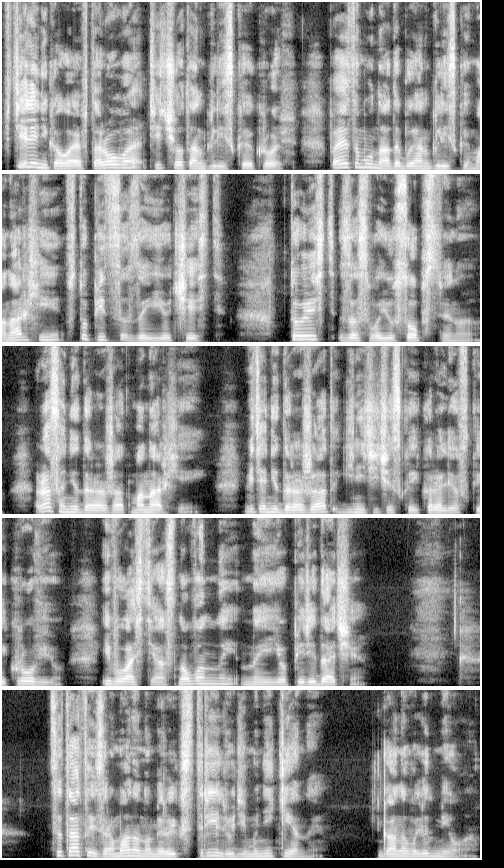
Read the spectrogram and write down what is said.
В теле Николая II течет английская кровь, поэтому надо бы английской монархии вступиться за ее честь, то есть за свою собственную, раз они дорожат монархией. Ведь они дорожат генетической королевской кровью и власти, основанной на ее передаче. Цитата из романа номер X3 «Люди-манекены». Ганова Людмила.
